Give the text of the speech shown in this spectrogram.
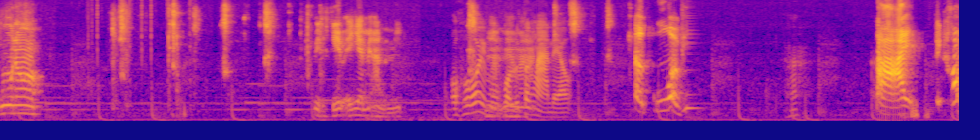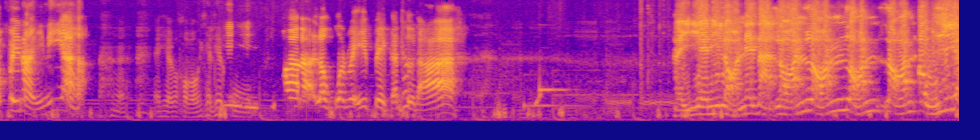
กูเนาะปิดคลิปไอ้เหี้ยไม่อ่านอันนี้ โอ้โหยมึงคนรู้ตั้งนานแล้วเออกูอะพี่ ฮะ ตายไอ้เข้าไปไหนเนี่ยไอ้เหี้ยเขาบอกว่าจะเรียกพี่กู ว่าเราควรไปเอเปกกันเถอะนะ ไอ้เหี้ยนี่หลอนในสัตว์หลอนหลอนหลอนหลอนเอาเหี้ย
